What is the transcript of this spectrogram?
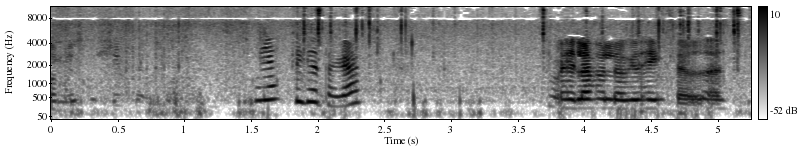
Om jeg skulle cykle. Ja, det kan jeg da godt. Jeg må hellere få lukket helt derud også.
